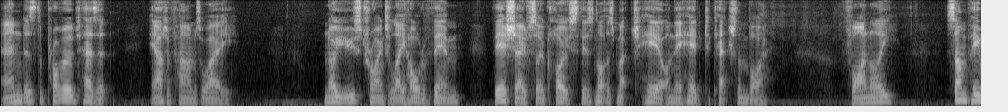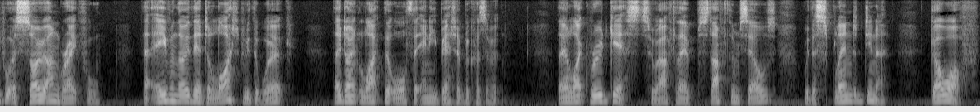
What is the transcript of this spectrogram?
and, as the proverb has it, out of harm's way. No use trying to lay hold of them, they're shaved so close there's not as much hair on their head to catch them by. Finally, some people are so ungrateful that even though they're delighted with the work, they don't like the author any better because of it. They are like rude guests who, after they have stuffed themselves with a splendid dinner, go off,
